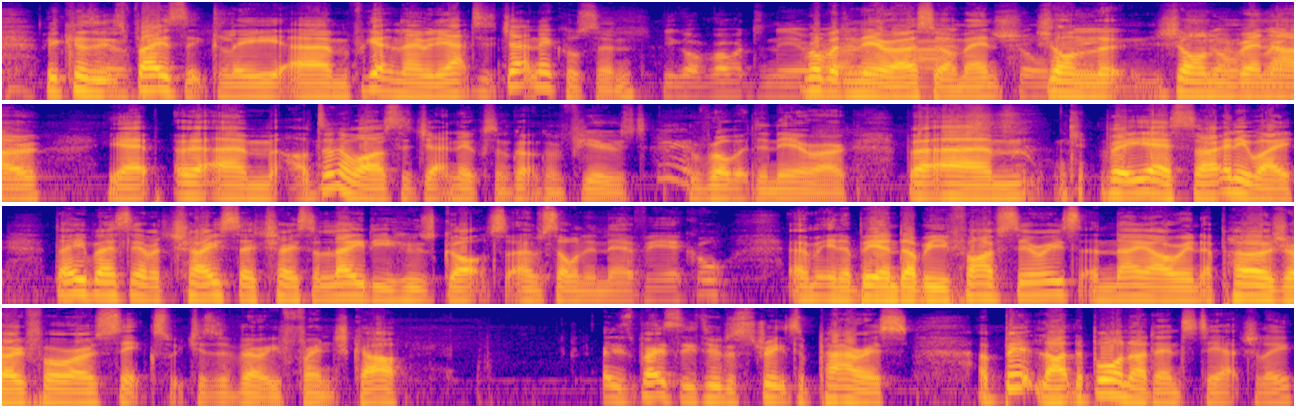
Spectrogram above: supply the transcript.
because it's basically um, forget the name of the actor, Jack Nicholson, You got Robert De Niro. Robert De Niro. That's what I meant. Sean Jean Jean, Jean Reno. Uh, um, I don't know why I said Jack Nicholson. I got confused with Robert De Niro. But um, but yeah. So anyway, they basically have a chase. They chase a lady who's got um, someone in their vehicle um, in a BMW 5 Series, and they are in a Peugeot 406, which is a very French car. It's basically through the streets of Paris, a bit like the Bourne Identity, actually.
